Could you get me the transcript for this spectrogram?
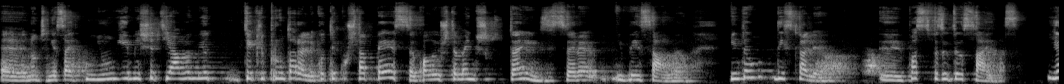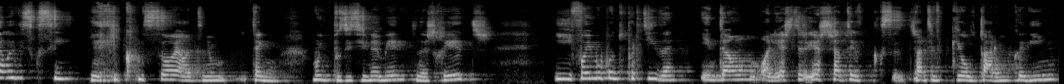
uh, não tinha site nenhum e mim chateava-me eu ter que lhe perguntar: olha, quanto é que custa a peça? Qual é os tamanhos que tens? Isso era impensável. Então disse: olha, uh, posso fazer o teu site? E ela disse que sim. E aí começou, ela tinha, tem muito posicionamento nas redes e foi o meu ponto de partida. Então, olha, este, este já, tive que, já tive que lutar um bocadinho,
